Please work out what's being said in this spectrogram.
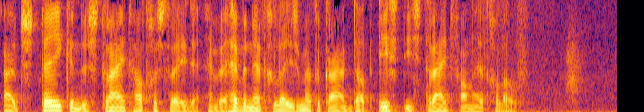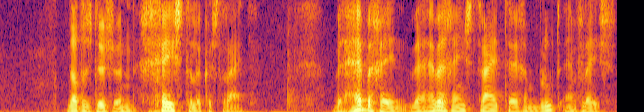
uitstekende strijd had gestreden. En we hebben net gelezen met elkaar, dat is die strijd van het geloof. Dat is dus een geestelijke strijd. We hebben geen, we hebben geen strijd tegen bloed en vlees.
